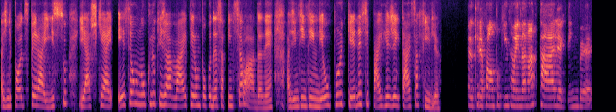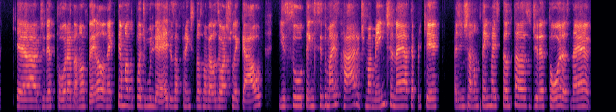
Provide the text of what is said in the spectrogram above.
A gente pode esperar isso, e acho que é, esse é um núcleo que já vai ter um pouco dessa pincelada, né? A gente entender o porquê desse pai rejeitar essa filha. Eu queria falar um pouquinho também da Natália Greenberg, que é a diretora da novela, né? Que tem uma dupla de mulheres à frente das novelas, eu acho legal. Isso tem sido mais raro ultimamente, né? Até porque a gente já não tem mais tantas diretoras, né?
